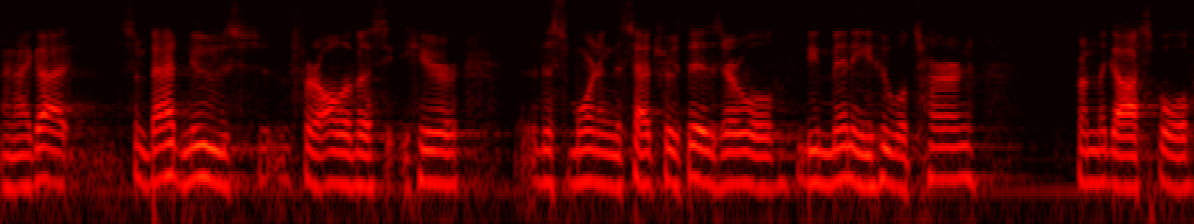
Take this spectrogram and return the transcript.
And I got some bad news for all of us here this morning. The sad truth is there will be many who will turn from the gospel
